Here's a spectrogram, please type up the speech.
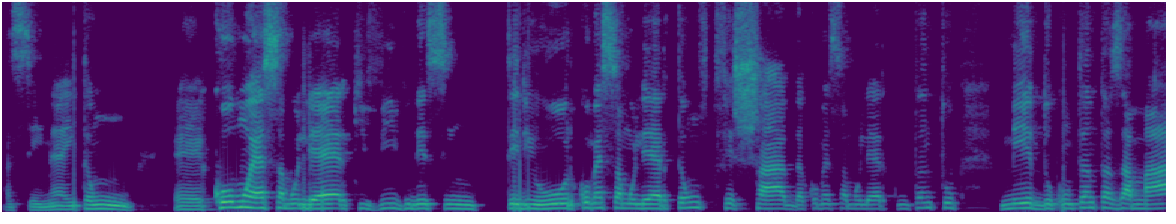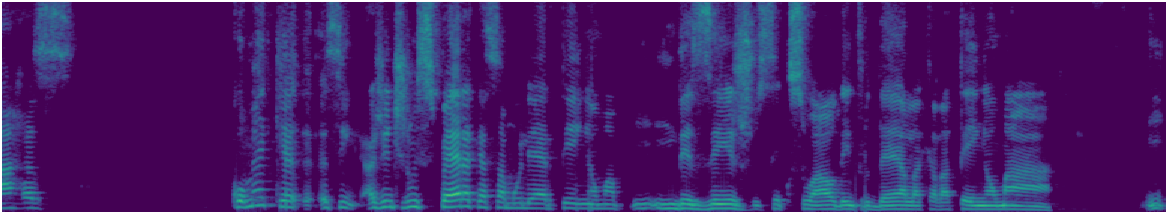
assim né. Então é, como essa mulher que vive nesse interior, como essa mulher tão fechada, como essa mulher com tanto medo, com tantas amarras. Como é que é, assim, a gente não espera que essa mulher tenha uma, um desejo sexual dentro dela, que ela tenha uma e,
